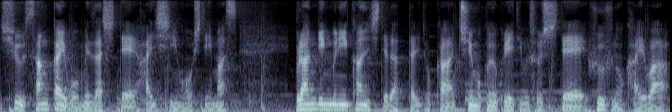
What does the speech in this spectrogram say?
週3回を目指して配信をしています。ブランディングに関してだったりとか注目のクリエイティブそして夫婦の会話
